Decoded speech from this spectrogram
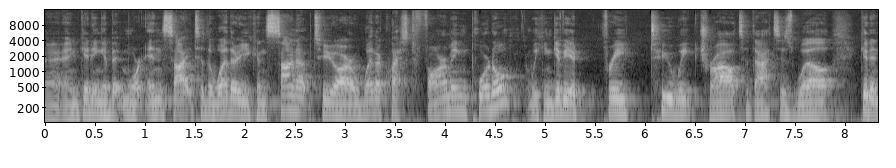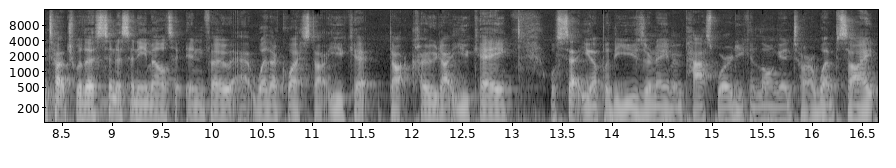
uh, and getting a bit more insight to the weather, you can sign up to our WeatherQuest farming portal. We can give you a free two week trial to that as well. Get in touch with us, send us an email to info at weatherquest.co.uk. We'll set you up with a username and password. You can log into our website.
